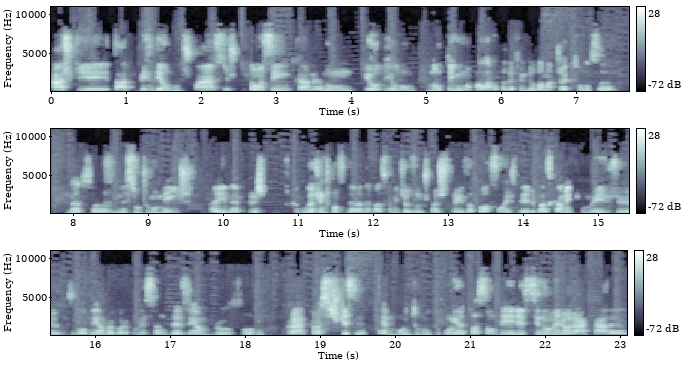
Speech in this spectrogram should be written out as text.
Acho que ele tá perdendo muitos passes. Então, assim, cara, eu não, eu, eu não, não tenho uma palavra para defender o Lamar Jackson nessa, nessa, nesse último mês aí, né? Quando a gente considera, né, basicamente as últimas três atuações dele, basicamente o mês de, de novembro, agora começando dezembro, foram para se esquecer. É muito, muito ruim a atuação dele. Se não melhorar, cara,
